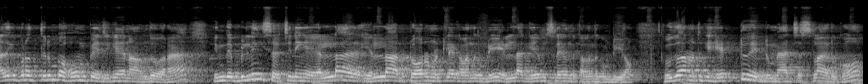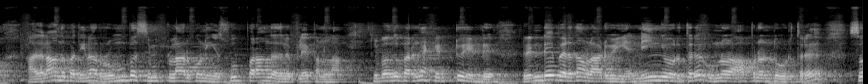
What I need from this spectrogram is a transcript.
அதுக்கப்புறம் திரும்ப ஹோம் பேஜுக்கே நான் வந்து வரேன். இந்த பில்லிங்ஸ் வச்சு நீங்கள் எல்லா எல்லா டோர்னமெண்ட்லேயும் கலந்துக்க முடியும். எல்லா கேம்ஸ்லேயும் வந்து கலந்துக்க முடியும். உதாரணத்துக்கு ஹெட் டு ஹெட் மேட்சஸ்லாம் இருக்கும். அதெல்லாம் வந்து பார்த்தீங்கன்னா ரொம்ப சிம்பிளாக இருக்கும். நீங்கள் சூப்பராக வந்து அதில் ப்ளே பண்ணலாம். இப்போ வந்து பாருங்கள் ஹெட் டு ஹெட் ரெண்டே பேர் தான் விளாடுவீங்க நீங்கள் ஒருத்தர் இன்னொரு ஆப்போனண்ட் ஒருத்தர். ஸோ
